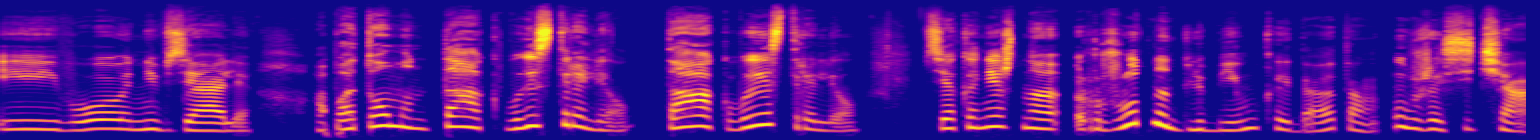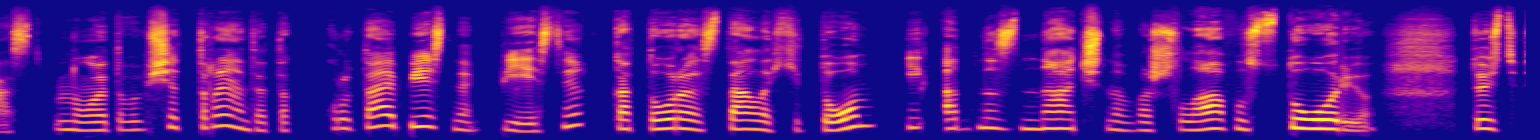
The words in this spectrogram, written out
и его не взяли. А потом он так выстрелил, так выстрелил. Все, конечно, ржут над "Любимкой", да, там, уже сейчас, но это вообще тренд, это крутая песня. Песня, которая стала хитом и однозначно вошла в историю. То есть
